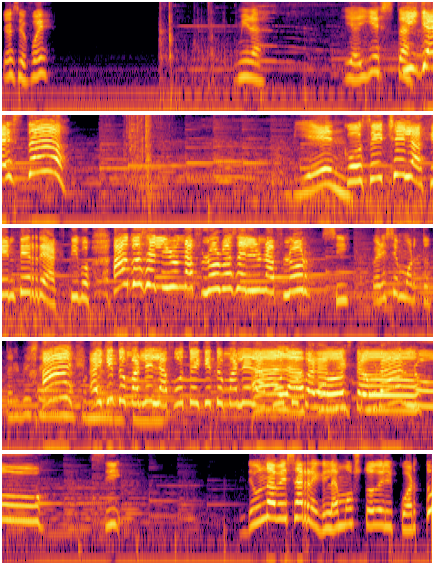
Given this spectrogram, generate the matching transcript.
Ya se fue. Mira. Y ahí está. Y ya está. Bien. Cosecha el agente reactivo. Ah, va a salir una flor, va a salir una flor. Sí, parece muerto. Tal vez. Ah, hay que tomarle la foto, hay que tomarle la Ah, foto la para foto. restaurarlo. Sí. ¿De una vez arreglamos todo el cuarto?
